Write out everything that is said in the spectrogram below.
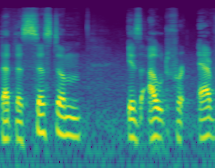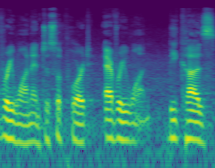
that the system is out for everyone and to support everyone because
